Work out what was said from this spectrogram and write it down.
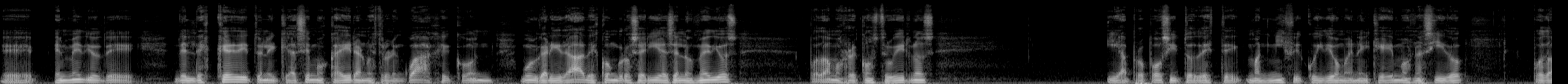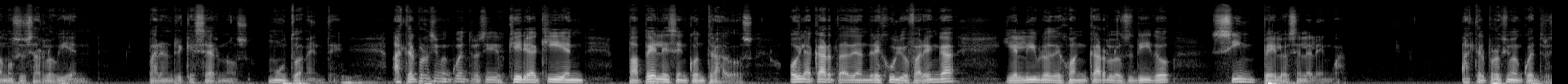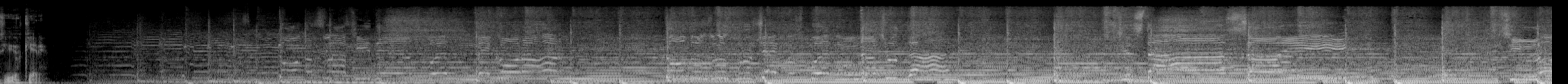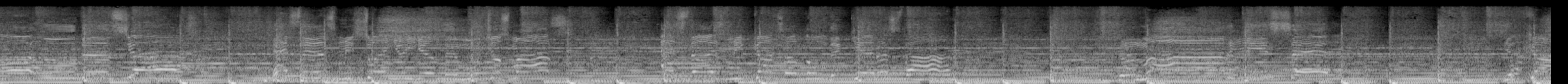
eh, en medio de, del descrédito en el que hacemos caer a nuestro lenguaje con vulgaridades, con groserías en los medios, podamos reconstruirnos y a propósito de este magnífico idioma en el que hemos nacido, podamos usarlo bien para enriquecernos mutuamente. Hasta el próximo encuentro, si Dios quiere, aquí en Papeles Encontrados Hoy la carta de Andrés Julio Farenga y el libro de Juan Carlos Dido, Sin pelos en la lengua. Hasta el próximo encuentro, si Dios quiere. You're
